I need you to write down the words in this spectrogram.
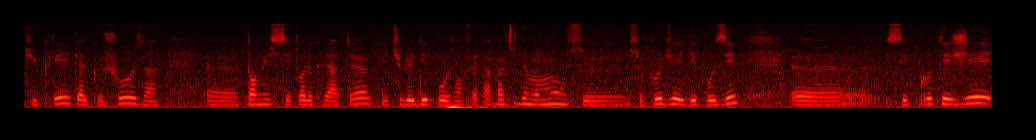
tu crées quelque chose, euh, tant mieux si c'est toi le créateur, et tu le déposes en fait. À partir du moment où ce, produit est déposé, euh, c'est protégé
